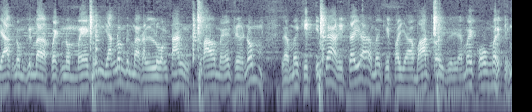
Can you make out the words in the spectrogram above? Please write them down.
อยากนมขึ้นมาแควกนมแม่กินอยากนมขึ้นมากันหลวงตังเปล่าแม่เจอนมแล้วไม่คิดอิจฉาหรือใจยาไม่คิดพยาบาทเคยแล้วไม่โกงไม่กิน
